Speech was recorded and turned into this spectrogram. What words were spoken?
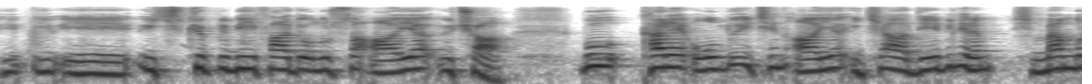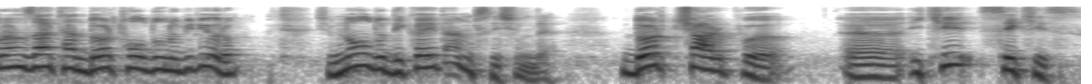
i- x küplü bir ifade olursa A'ya 3A. Bu kare olduğu için A'ya 2A diyebilirim. Şimdi ben buranın zaten 4 olduğunu biliyorum. Şimdi ne oldu? Dikkat eder misin şimdi? 4 çarpı e, 2 8.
